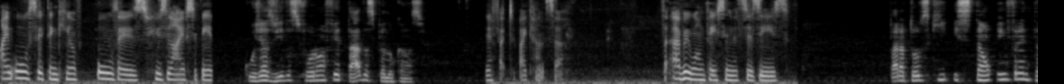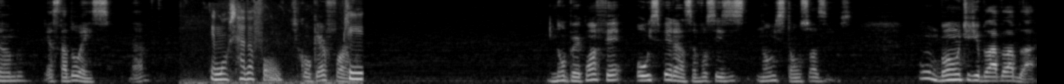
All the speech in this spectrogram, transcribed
I'm also thinking of all those whose lives have been cujas vidas foram afetadas pelo câncer. affected by cancer. For everyone facing this disease, Para todos que estão enfrentando esta doença, né? Form, De qualquer forma. Não percam a fé ou esperança, vocês não estão sozinhos. Um monte de blá blá blá.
